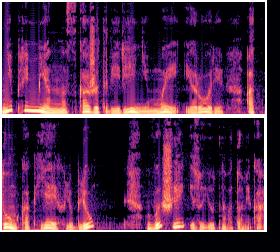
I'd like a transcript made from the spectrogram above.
непременно скажет Верине, Мэй и Рори о том, как я их люблю, — вышли из уютного домика.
